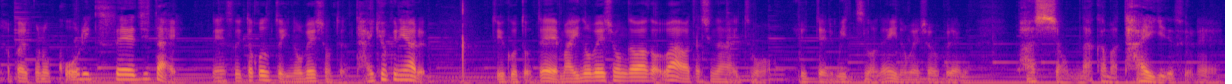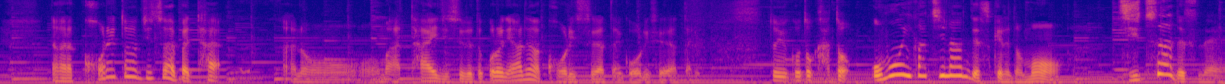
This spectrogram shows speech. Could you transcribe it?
やっぱりこの効率性自体、ね、そういったこととイノベーションというのは対極にあるということで、まあ、イノベーション側は私がいつも言っている3つのね、イノベーションフレーム、パッション、仲間、大義ですよね。だからこれと実はやっぱり、あのー、まあ、対峙するところにあるのは効率性だったり合理性だったりということかと思いがちなんですけれども実はですね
